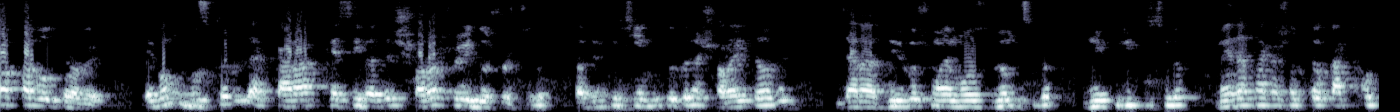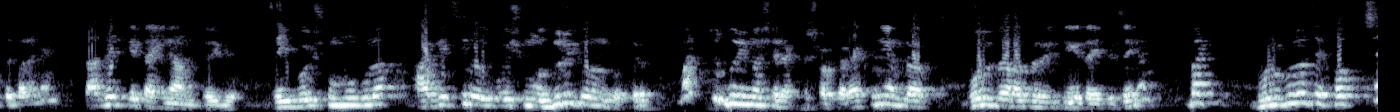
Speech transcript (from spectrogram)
কথা বলতে হবে। এবং বুঝতে হবে যে কারা ফেসিবাদের সরাসরি দোষর ছিল। তাদেরকে চিহ্নিত করে সরাইতে হবে। যারা দীর্ঘ সময় মজলুম ছিল, নিপীড়িত ছিল, মেধা থাকা সত্ত্বেও কাজ করতে পারে না তাদেরকে টাইনে আনতে হইবে। যে এই বৈষম্যগুলো আগে ছিল, ওই বৈষম্য দূরীকরণ করতে হবে। মাত্র দুই মাসের একটা সরকার। এখনই আমরা ভুল ধরাধরির দিকে যাইতে চাই না। বাট ভুলগুলো যে হচ্ছে,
